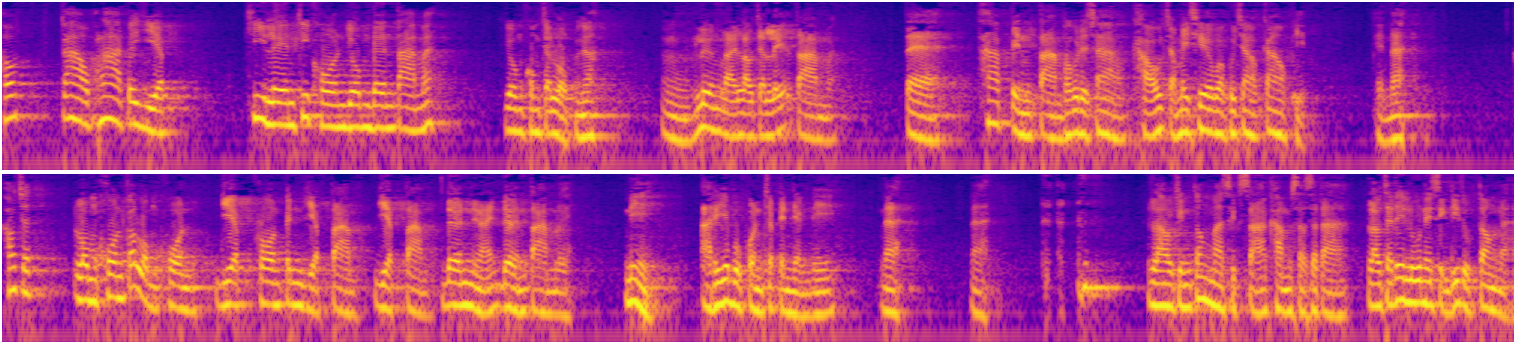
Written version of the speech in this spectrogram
เขาก้าวพลาดไปเหยียบ ขี้เลนขี้โคนโยมเดินตามไหมโยมคงจะหลบนะเรื่องอะไรเราจะเละตาม แต่ถ้าเป็นตามพระพุทธเจ้า เขาจะไม่เชื่อว่าพระเจ้าก้าวผิด เห็นนะเขาจะลมโคนก็ลมโคน เหยียบโคลนเป็นเหยียบตาม เหยียบตาม เดินไหน เดินตามเลย นี่อริยบุคคลจะเป็นอย่างนี้นะนะเราจึงต้องมาศึกษาคำศาสดา เราจะได้รู้ในสิ่งที่ถูกต้องไง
